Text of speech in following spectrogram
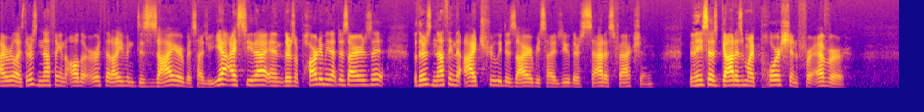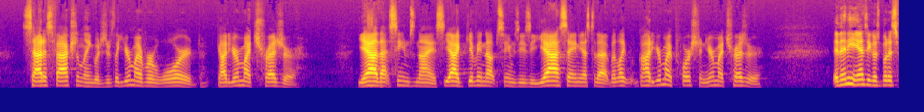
I realize there's nothing in all the earth that I even desire beside you. Yeah, I see that, and there's a part of me that desires it, but there's nothing that I truly desire besides you. There's satisfaction. And then he says, God is my portion forever. Satisfaction language. It's like, You're my reward. God, you're my treasure. Yeah, that seems nice. Yeah, giving up seems easy. Yeah, saying yes to that. But like, God, you're my portion. You're my treasure. And then he ends, he goes, But as,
